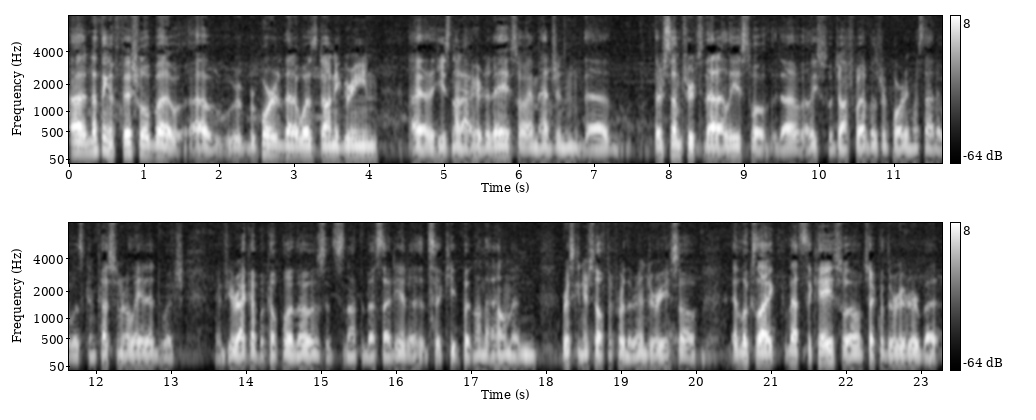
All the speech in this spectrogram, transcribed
Uh, nothing official, but uh, reported that it was Donnie Green. Uh, he's not out here today, so I imagine uh, there's some truth to that. At least what uh, at least what Josh Webb was reporting was that it was concussion related. Which, if you rack up a couple of those, it's not the best idea to to keep putting on that helmet and risking yourself to further injury. So, it looks like that's the case. We'll check with the rooter, but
